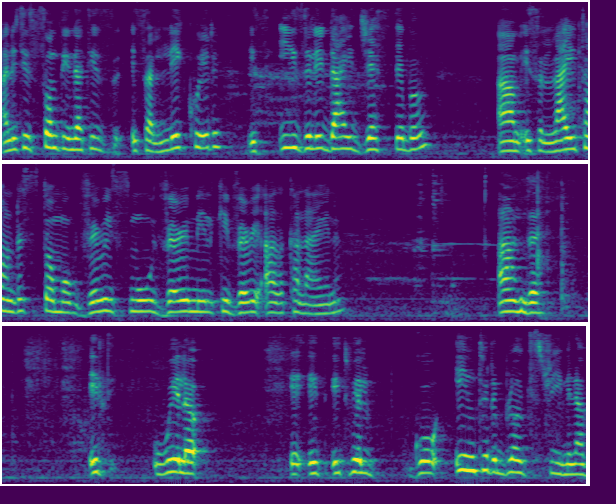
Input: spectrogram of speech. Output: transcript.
And it is something that is it's a liquid, it's easily digestible, Um, it's light on the stomach, very smooth, very milky, very alkaline. And uh, it will uh, it, it will go into the bloodstream in a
